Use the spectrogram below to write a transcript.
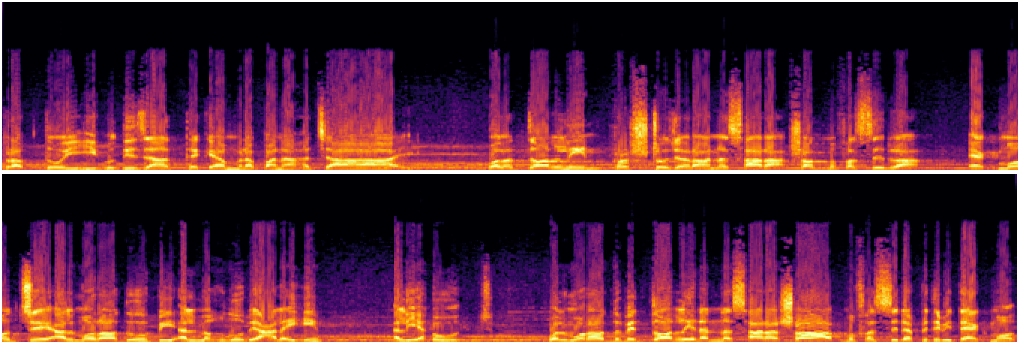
প্রাপ্ত ইহুদি জাত থেকে আমরা পানাহ চাই। ওয়ালাদ-দাল্লিন ভ্রষ্ট যারা, নাসারা, সব মুফাসসিররা, একমত যে আল মুরাদু বি আল মাগদুবি আলাইহিম আল ইয়াহুদ ওয়াল মুরাদু বিদ-দাল্লিন আন-নাসারা সব মুফাসসিররা পৃথিবীতে একমত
